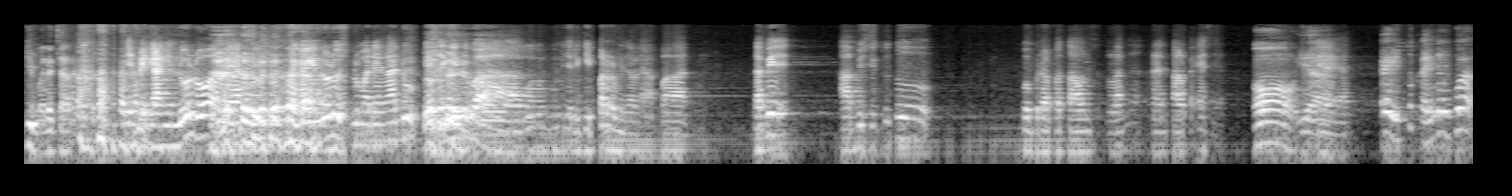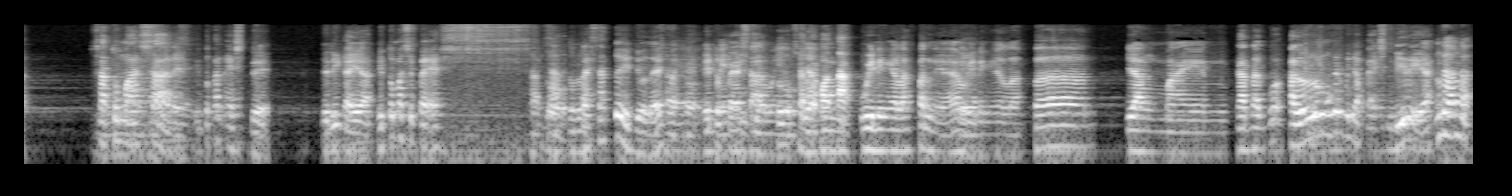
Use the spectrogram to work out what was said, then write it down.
gimana cara ya pegangin dulu ada yang pegangin dulu sebelum ada yang ngadu. Biasanya gitu bang. Gue jadi kiper misalnya apa. Tapi habis itu tuh beberapa tahun setelahnya rental PS ya. Oh iya. Iya, ya. eh itu kayaknya gua satu masa deh. Itu kan SD jadi kayak itu masih PS Satu. PS satu ya Jul ya? Satu. itu PS satu yang kotak. Winning Eleven ya Iya. Winning Eleven. Yang main karena gua kalau lu mungkin punya PS sendiri ya. Enggak enggak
